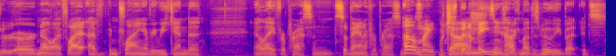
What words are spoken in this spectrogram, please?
or no, I fly. I've been flying every weekend to L.A. for press and Savannah for press. And Oh my Which has been gosh. amazing talking about this movie, but it's.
